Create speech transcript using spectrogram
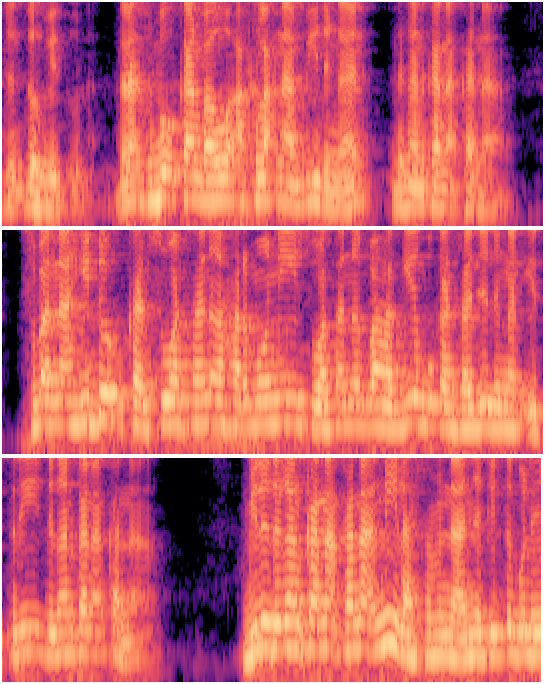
Contoh gitu. Dan nak sebutkan bahawa akhlak Nabi dengan dengan kanak-kanak. Sebab nak hidupkan suasana harmoni, suasana bahagia bukan saja dengan isteri, dengan kanak-kanak. Bila dengan kanak-kanak ni lah sebenarnya kita boleh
